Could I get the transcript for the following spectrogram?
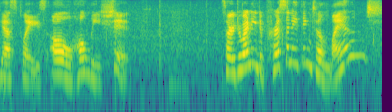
Yes, please. Oh, holy shit. Sorry, do I need to press anything to land?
